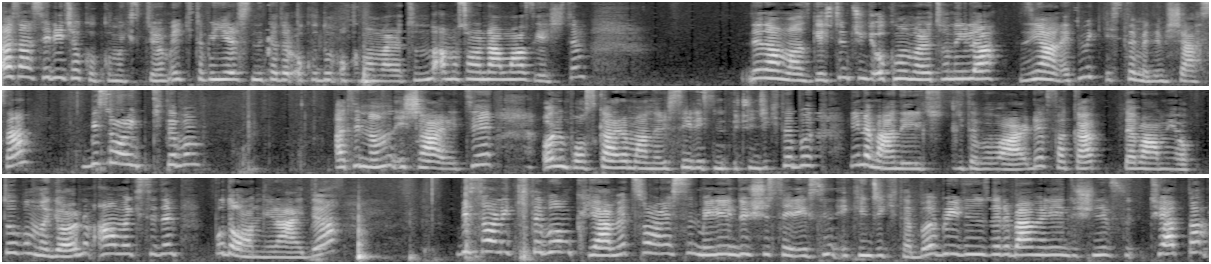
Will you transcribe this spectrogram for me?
Zaten seriyi çok okumak istiyorum. İlk kitabın yarısını kadar okudum okuma maratonunda ama sonradan vazgeçtim. Neden vazgeçtim? Çünkü okuma maratonuyla ziyan etmek istemedim şahsen. Bir sonraki kitabım Atina'nın İşareti. Olimpos Kahramanları serisinin 3. kitabı. Yine bende ilk kitabı vardı fakat devamı yoktu. Bunu da gördüm. Almak istedim. Bu da 10 liraydı. Bir sonraki kitabım Kıyamet Sonrası Melih'in Düşüşü serisinin ikinci kitabı. Bildiğiniz üzere ben Melih'in Düşüşü'nü fiyattan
